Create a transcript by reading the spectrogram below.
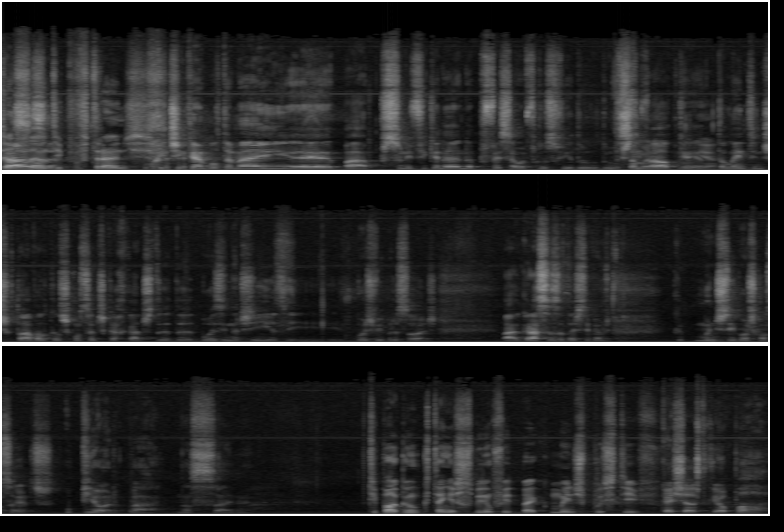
já casa. são tipo veteranos. O Richie Campbell também é, pá, personifica na, na, perfeição a filosofia do, do festival, que é yeah. talento indiscutível, aqueles concertos carregados de, de, boas energias e de boas vibrações. Pá, graças a Deus tivemos muitos e bons concertos. O pior, pá, não sei, né? Tipo algum que tenhas recebido um feedback menos positivo. Queixaste que, opá,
